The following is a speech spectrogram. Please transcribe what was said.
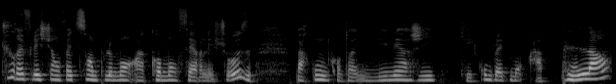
Tu, réfléchis en fait simplement à comment faire les choses. Par contre, quand tu as une énergie qui est complètement à plat,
